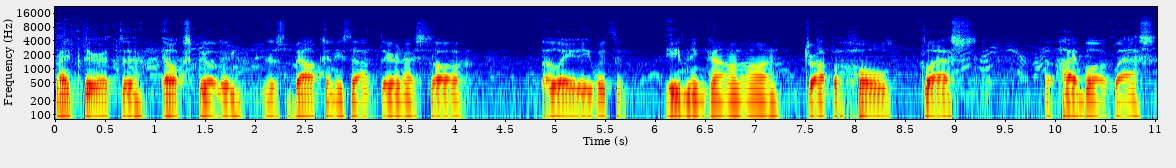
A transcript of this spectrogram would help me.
Right there at the Elks building, there's balconies out there, and I saw a lady with an evening gown on drop a whole glass a highball glass,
